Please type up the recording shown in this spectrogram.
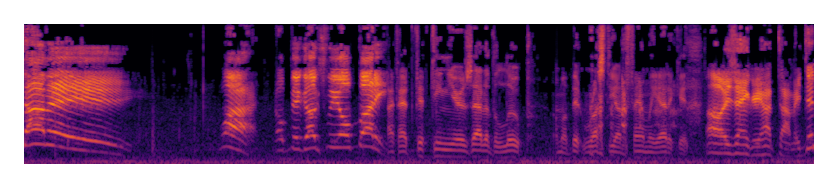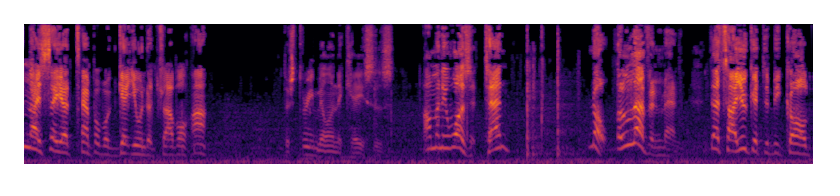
Tommy! What? No big hugs for your old buddy? I've had 15 years out of the loop. I'm a bit rusty on family etiquette. Oh, he's angry, huh, Tommy? Didn't I say your temper would get you into trouble, huh? There's three mil in the cases. How many was it? Ten? No, eleven men. That's how you get to be called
